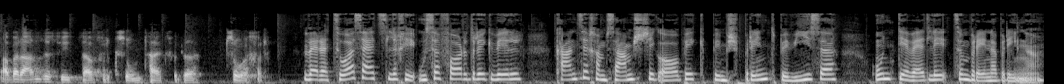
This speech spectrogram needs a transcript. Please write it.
aber andererseits auch für die Gesundheit der Besucher. Wer eine zusätzliche Herausforderung will, kann sich am Samstagabend beim Sprint beweisen und die Wedli zum Brennen bringen.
